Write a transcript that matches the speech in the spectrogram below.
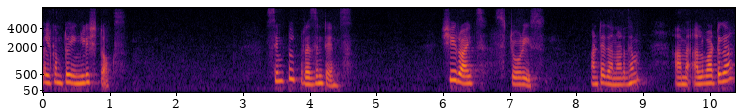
Welcome to English talks simple present she writes stories అంటే దాని అర్థం ఆమె అలవాటుగా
